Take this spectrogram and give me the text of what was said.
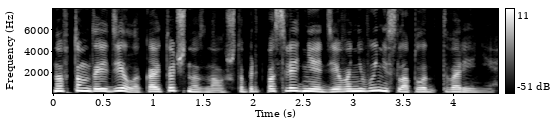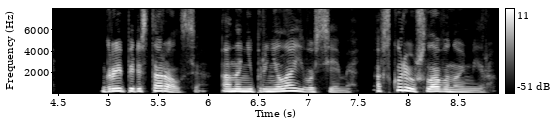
Но в том-то и дело, Кай точно знал, что предпоследняя дева не вынесла оплодотворения. Грей перестарался, она не приняла его семя, а вскоре ушла в иной мир.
